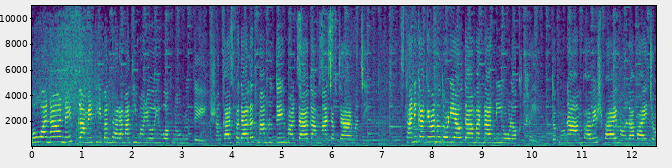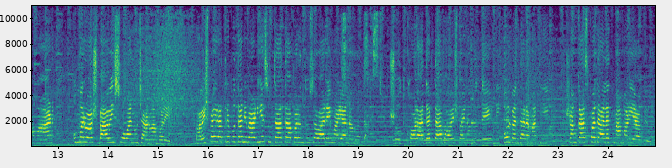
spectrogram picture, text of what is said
મહુવાના નેપ ગામેથી બંધારામાંથી મળ્યો યુવકનો મૃતદેહ શંકાસ્પદ હાલતમાં મૃતદેહ મળતા ગામમાં ચકચાર મચી સ્થાનિક આગેવાનો દોડી આવતા મરનારની ઓળખ થઈ મૃતકનું નામ ભાવેશભાઈ મૌલાભાઈ ચૌહાણ ઉંમર વર્ષ બાવીસ હોવાનું જાણવા મળેલ ભાવેશભાઈ રાત્રે પોતાની વાડીએ સૂતા હતા પરંતુ સવારે મળ્યા ન હતા શોધખોળ આદરતા ભાવેશભાઈનો મૃતદેહ નિકોલ બંધારામાંથી શંકાસ્પદ હાલતમાં મળી આવ્યો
